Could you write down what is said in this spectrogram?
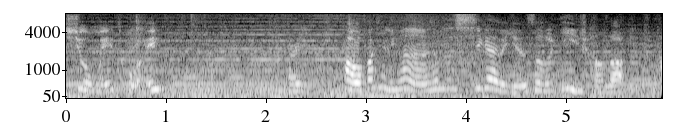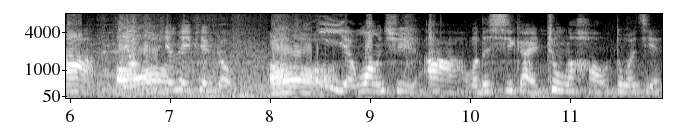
秀美腿而已。啊，我发现你看他们的膝盖的颜色都异常的啊，偏红偏黑偏肿。哦。一眼望去啊，我的膝盖中了好多箭。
